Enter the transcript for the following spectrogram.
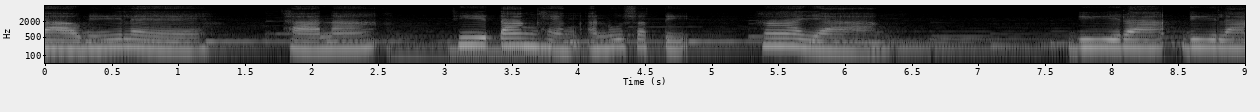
ลาวนี้แล ฐานะที่ตั้งแห่งอนุสติห้าอย่าง ดีละดีละ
